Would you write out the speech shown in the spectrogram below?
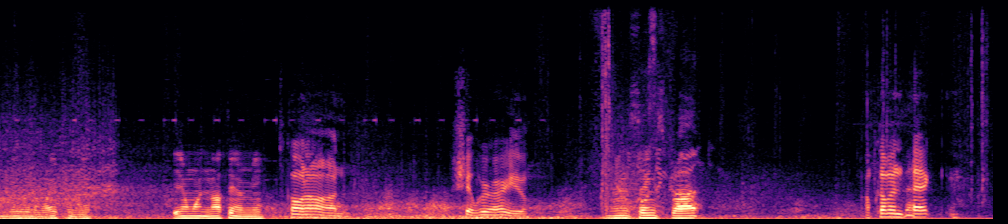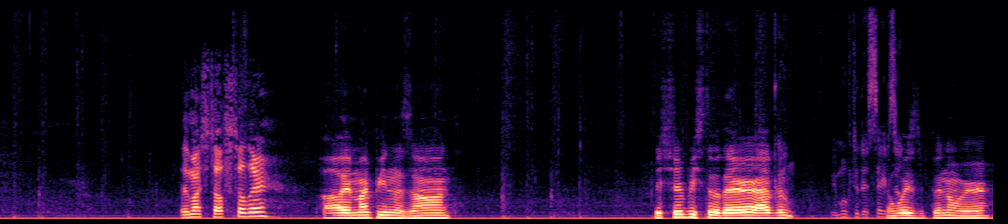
I'm moving away from you. They don't want nothing on me. What's going on? Shit, where are you? I'm in the same spot. I'm coming back. Is my stuff still there? Oh, it might be in the zone. It should be still there. I haven't. We move to the safe zone. Been over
